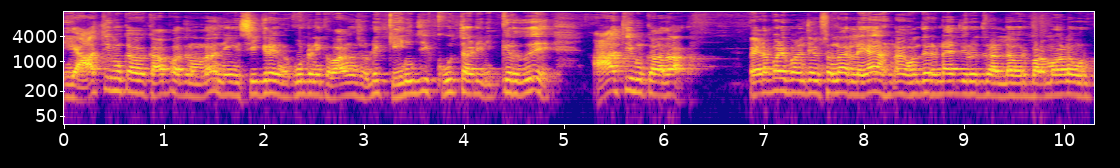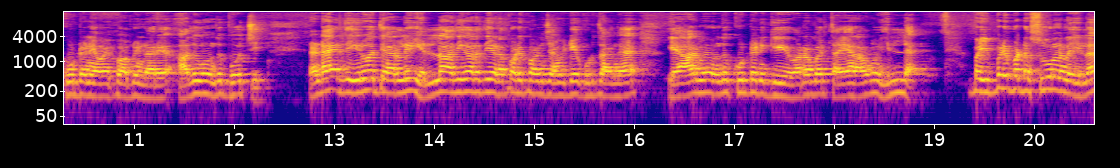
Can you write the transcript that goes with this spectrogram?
நீங்கள் அதிமுகவை காப்பாற்றணும்னா நீங்கள் சீக்கிரம் எங்கள் கூட்டணிக்கு வாங்கன்னு சொல்லி கெஞ்சி கூத்தாடி நிற்கிறது அதிமுக தான். இப்போ எடப்பாடி பழனிசாமி சொன்னார் இல்லையா? நாங்கள் வந்து ரெண்டாயிரத்தி இருபத்தி நாலில் ஒரு பலமான ஒரு கூட்டணி அமைப்பு அப்படின்னாரு. அதுவும் வந்து போச்சு. ரெண்டாயிரத்தி இருபத்தி ஆறுலேயும் எல்லா அதிகாரத்தையும் எடப்பாடி பழனிசாமிகிட்டே கொடுத்தாங்க. யாருமே வந்து கூட்டணிக்கு வர மாதிரி தயாராகவும் இல்லை. இப்போ இப்படிப்பட்ட சூழ்நிலையில்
